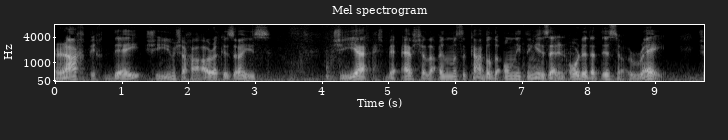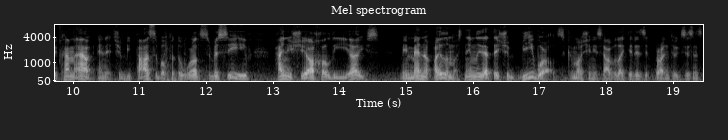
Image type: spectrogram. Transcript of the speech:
Rach bichdei shiyum shacha'ara kazois, The only thing is that in order that this array should come out and it should be possible for the worlds to receive, namely that there should be worlds, like it is brought into existence,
